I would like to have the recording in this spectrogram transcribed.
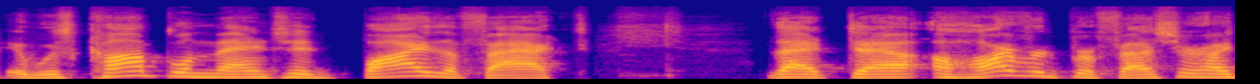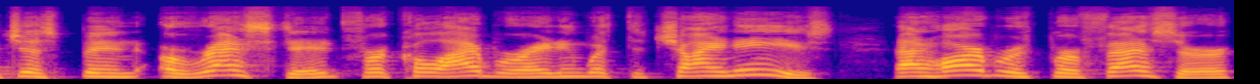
It was complemented by the fact that uh, a Harvard professor had just been arrested for collaborating with the Chinese. That Harvard professor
